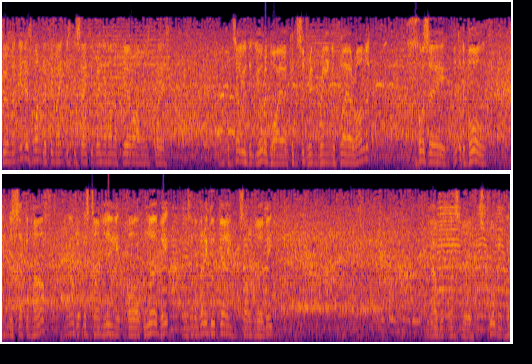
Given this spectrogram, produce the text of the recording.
tournament. You just wonder if he might just decide to bring another player on in his place. I can tell you that Uruguay are considering bringing a player on. Jose, look at the ball in the second half. Laudrup this time leaving it for Lerby. He's had a very good game, Soren Lerby. Laudrup once more. Extraordinary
